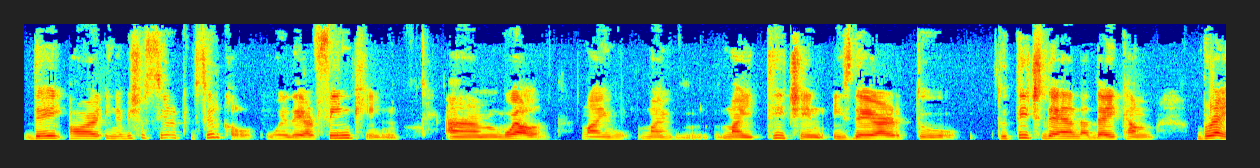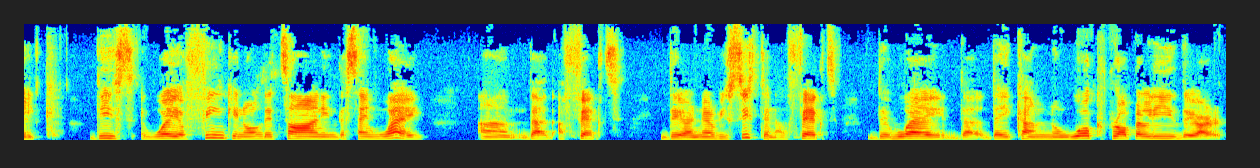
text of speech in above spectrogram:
they are in a vicious cir- circle where they are thinking, um, well, my my my teaching is there to to teach them that they can break this way of thinking all the time in the same way um, that affects their nervous system, affects the way that they can walk properly. They are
